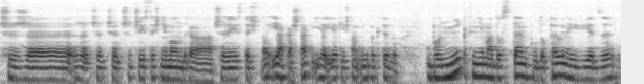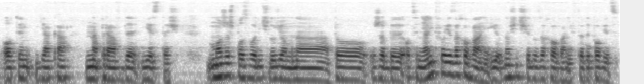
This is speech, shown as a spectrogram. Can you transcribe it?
czy że, że czy, czy, czy, czy jesteś niemądra, czy jesteś no jakaś, tak? Jakieś tam inwektywy. Bo nikt nie ma dostępu do pełnej wiedzy o tym, jaka naprawdę jesteś możesz pozwolić ludziom na to, żeby oceniali Twoje zachowanie i odnosić się do zachowań, i wtedy powiedz:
